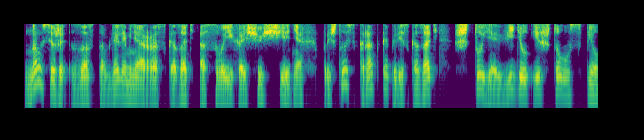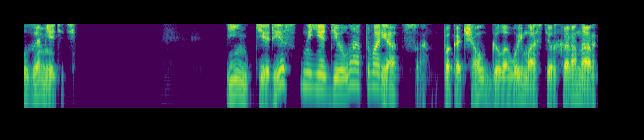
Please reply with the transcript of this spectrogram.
но все же заставляли меня рассказать о своих ощущениях. Пришлось кратко пересказать, что я видел и что успел заметить. Интересные дела творятся покачал головой мастер Харанар.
